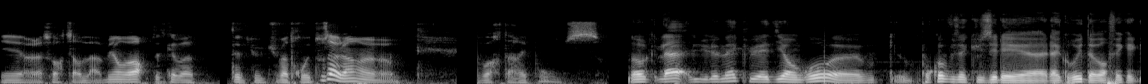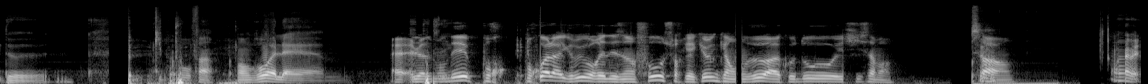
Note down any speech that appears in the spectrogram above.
et euh, la sortir de là. Mais on va voir. Peut-être qu'elle va, peut-être que tu vas trouver tout seul. Hein. Euh, voir ta réponse. Donc là, lui- le mec lui a dit en gros, euh, pourquoi vous accusez les, euh, la grue d'avoir fait quelque de... Enfin, en gros, elle est... Elle, lui a demandé pour, pourquoi la grue aurait des infos sur quelqu'un qui en veut à Kodo Ichisama. C'est Ça. Hein. Ouais,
